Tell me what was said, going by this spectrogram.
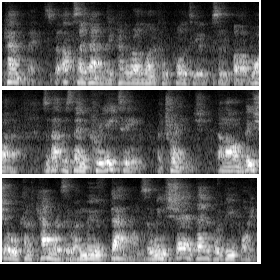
camp beds, but upside down. They have a rather wonderful quality of sort of barbed wire. So that was then creating a trench, and our visual kind of cameras that were moved down, so we shared their viewpoint,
